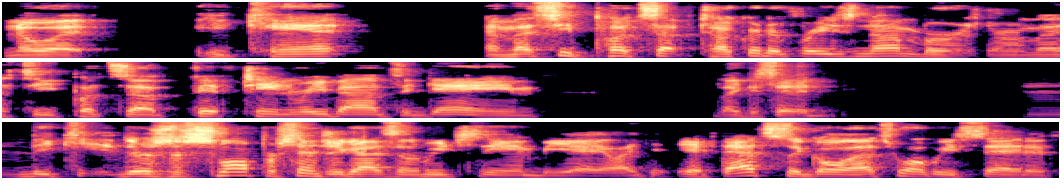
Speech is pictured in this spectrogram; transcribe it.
You know what? He can't unless he puts up tucker devries numbers or unless he puts up 15 rebounds a game like i said the, there's a small percentage of guys that reach the nba like if that's the goal that's what we said. If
